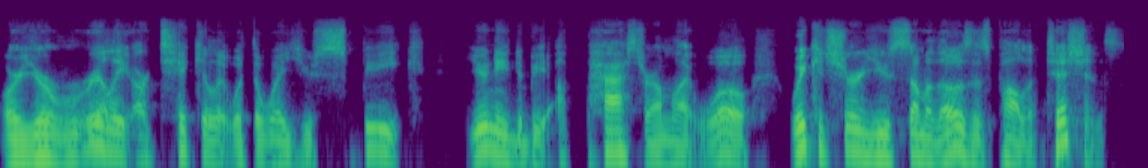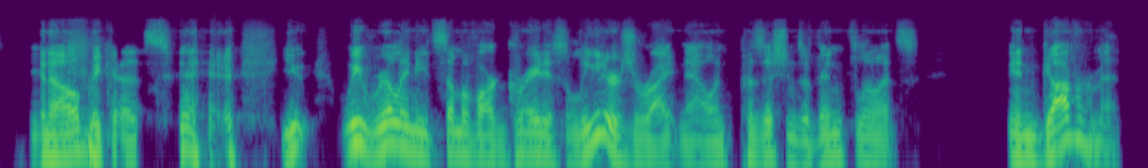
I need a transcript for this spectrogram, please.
or you're really articulate with the way you speak. You need to be a pastor." I'm like, "Whoa, we could sure use some of those as politicians." You know, because you we really need some of our greatest leaders right now in positions of influence in government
